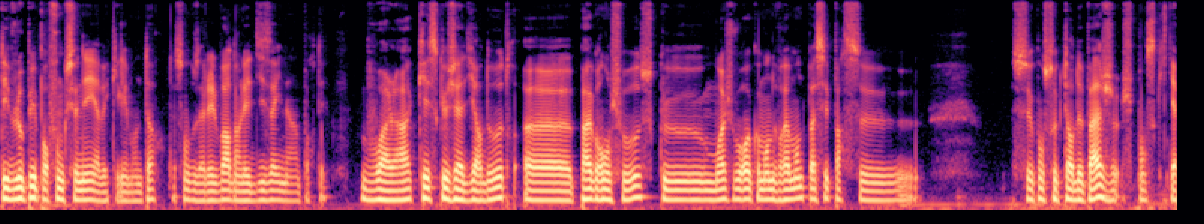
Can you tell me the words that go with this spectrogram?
développés pour fonctionner avec Elementor. De toute façon, vous allez le voir dans les designs à importer. Voilà, qu'est-ce que j'ai à dire d'autre? Euh, Pas grand-chose. Que moi, je vous recommande vraiment de passer par ce ce constructeur de page. Je pense qu'il y a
